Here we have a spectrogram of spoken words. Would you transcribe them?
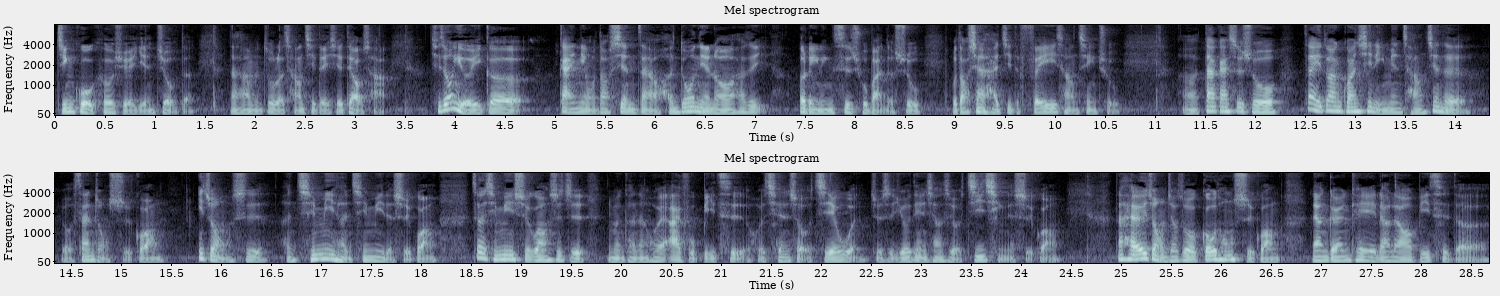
经过科学研究的。那他们做了长期的一些调查，其中有一个概念，我到现在哦，很多年哦，它是二零零四出版的书，我到现在还记得非常清楚。呃，大概是说，在一段关系里面常见的。有三种时光，一种是很亲密、很亲密的时光。这个亲密时光是指你们可能会爱抚彼此，或牵手、接吻，就是有点像是有激情的时光。那还有一种叫做沟通时光，两个人可以聊聊彼此的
